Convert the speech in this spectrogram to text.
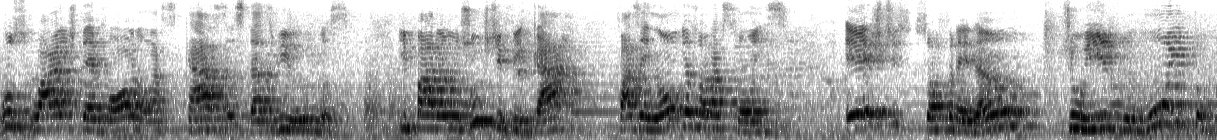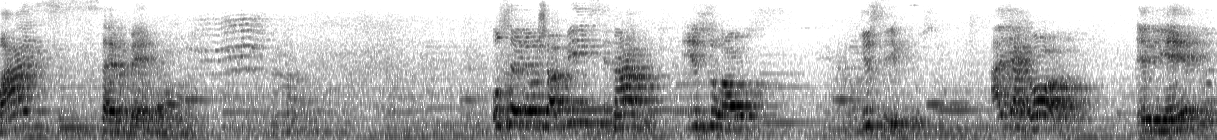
os quais devoram as casas das viúvas, e para o justificar, fazem longas orações. Estes sofrerão juízo muito mais severo. O Senhor já havia ensinado isso aos discípulos. Aí agora, ele entra.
